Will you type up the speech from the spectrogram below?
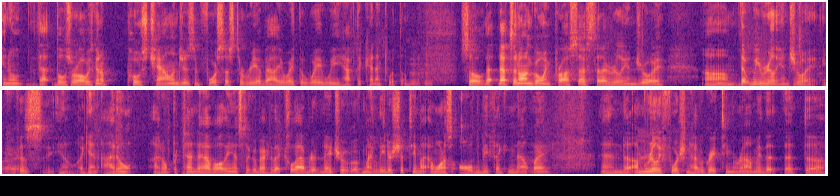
you know that those are always going to pose challenges and force us to reevaluate the way we have to connect with them. Mm-hmm. So that that's an ongoing process that I really enjoy, um, that we really enjoy because you know again I don't. I don't pretend to have all the answers. I go back to that collaborative nature of, of my leadership team. I, I want us all to be thinking that way. And uh, I'm really fortunate to have a great team around me that, that uh,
